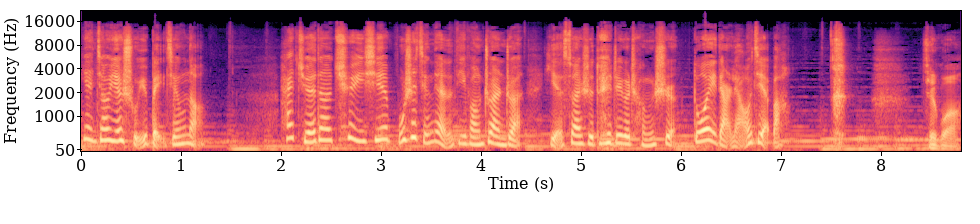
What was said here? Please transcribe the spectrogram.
燕郊也属于北京呢，还觉得去一些不是景点的地方转转，也算是对这个城市 多一点了解吧。结果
